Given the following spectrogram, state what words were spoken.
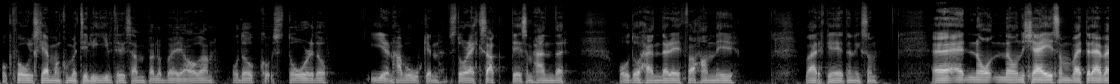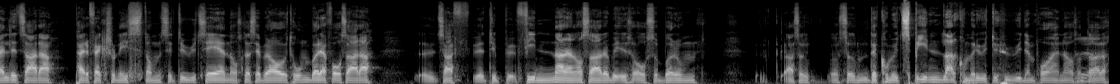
Och fågelskrämman kommer till liv till exempel och börjar jaga han. Och då står det då i den här boken, står det exakt det som händer. Och då händer det för han i verkligheten liksom. Eh, eh någon, någon tjej som vet du, är väldigt såhär perfektionist om sitt utseende och ska se bra ut, hon börjar få så här eh, såhär typ finnar eller något såhär och så börjar hon Alltså, så det kommer ut spindlar kommer ut ur huden på henne och sånt där.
